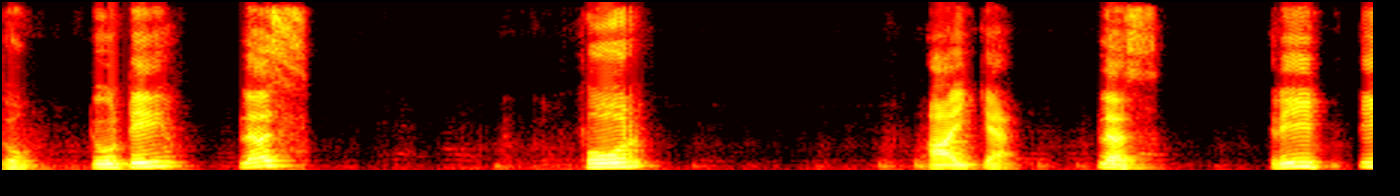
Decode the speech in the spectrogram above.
so two t plus 4 i cap plus 3t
